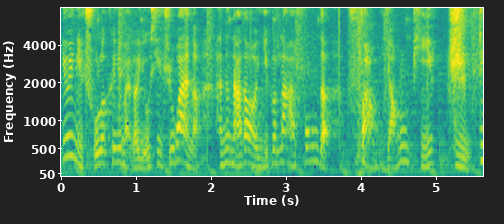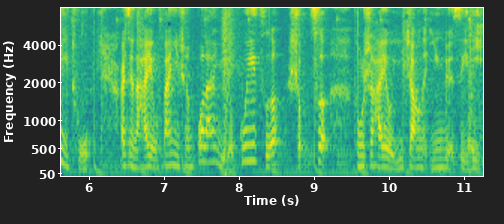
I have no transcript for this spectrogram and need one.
因为你除了可以买到游戏之外呢，还能拿到一个蜡封的仿羊皮纸地图，而且呢还有翻译成波兰语的规则手册，同时还有一张的音乐 CD，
